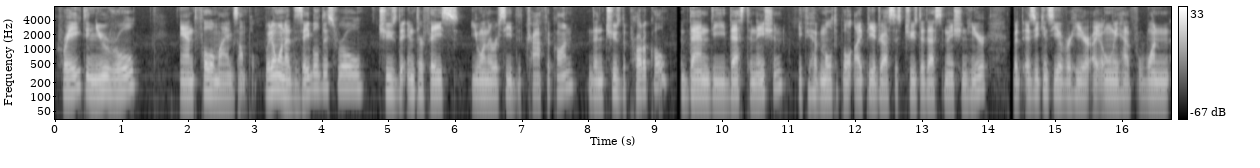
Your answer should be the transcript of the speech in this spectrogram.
Create a new rule and follow my example. We don't want to disable this rule, choose the interface you want to receive the traffic on, then choose the protocol, then the destination. If you have multiple IP addresses, choose the destination here. But as you can see over here, I only have one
